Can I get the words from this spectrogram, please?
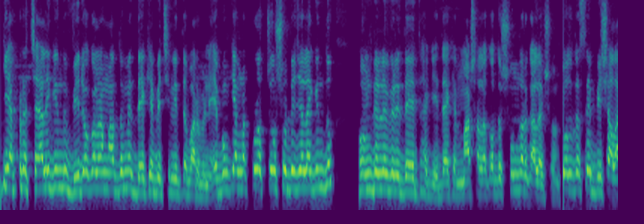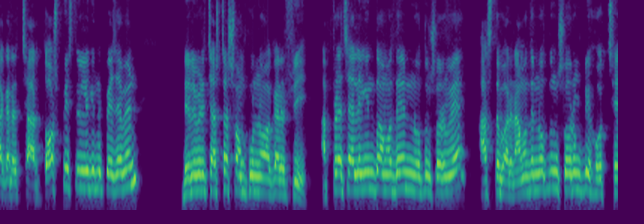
কি আপনারা চাইলে কিন্তু ভিডিও কলের মাধ্যমে দেখে বেছে নিতে পারবেন এবং কি আমরা পুরো চৌষট্টি জেলায় কিন্তু হোম ডেলিভারি দিয়ে থাকি। দেখেন মাশাল্লাহ কত সুন্দর কালেকশন। চলতেছে বিশাল আকারের ছাড়। দশ পিস নিলে কিন্তু পেয়ে যাবেন ডেলিভারি চার্জটা সম্পূর্ণ আকারে ফ্রি আপনারা চাইলে কিন্তু আমাদের নতুন শোরুমে আসতে পারেন। আমাদের নতুন শোরুমটি হচ্ছে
